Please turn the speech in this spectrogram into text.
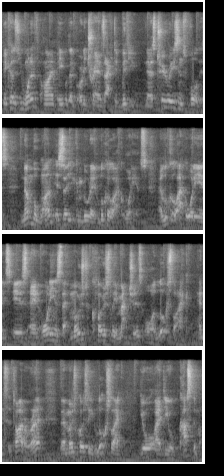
because you want to find people that have already transacted with you. Now, there's two reasons for this. Number one is so that you can build a lookalike audience. A lookalike audience is an audience that most closely matches or looks like, hence the title, right? That most closely looks like your ideal customer.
